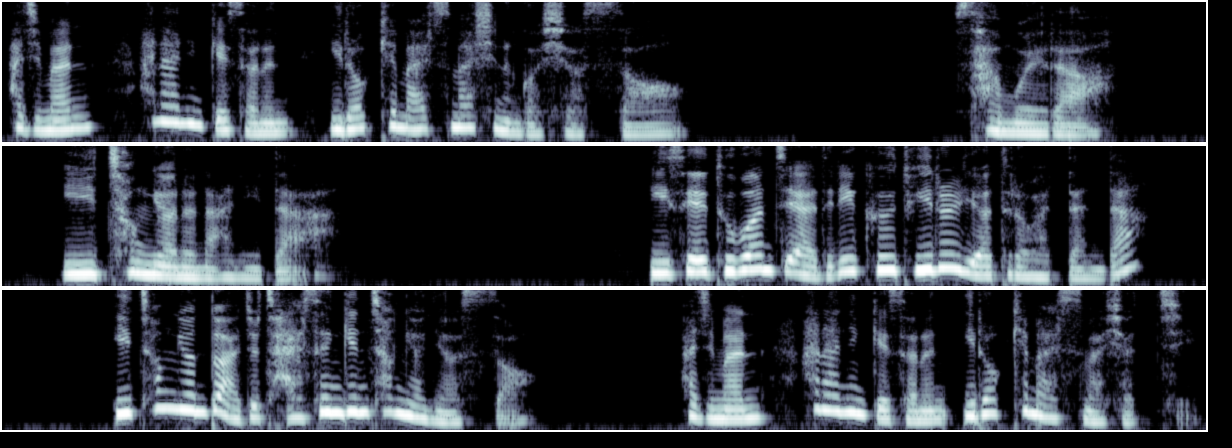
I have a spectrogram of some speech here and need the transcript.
하지만 하나님께서는 이렇게 말씀하시는 것이었어. 사무엘아, 이 청년은 아니다. 이세 두 번째 아들이 그 뒤를 이어 들어왔단다. 이 청년도 아주 잘생긴 청년이었어. 하지만 하나님께서는 이렇게 말씀하셨지.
